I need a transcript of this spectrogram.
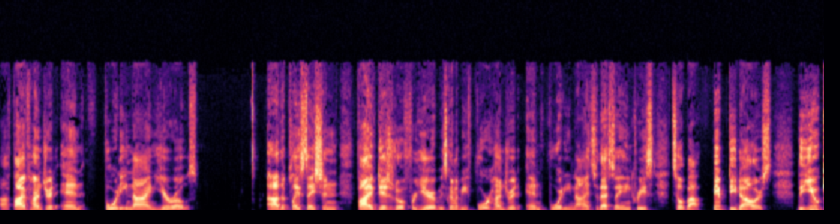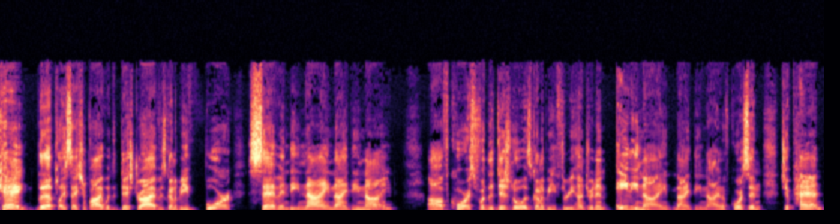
uh, 549 euros. Uh, the PlayStation 5 digital for Europe is going to be 449, so that's an increase to about $50. The UK, the PlayStation 5 with the disc drive is going to be 479.99. Of course, for the digital, is going to be 389.99. Of course, in Japan,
